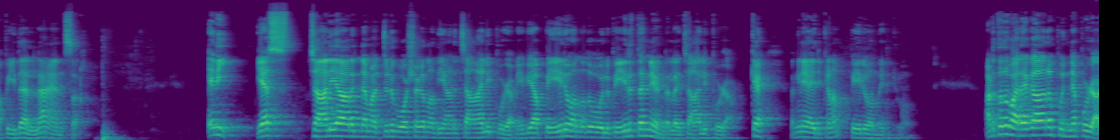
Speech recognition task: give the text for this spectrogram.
അപ്പൊ ഇതല്ല ആൻസർ ഇനി യെസ് ചാലിയാറിന്റെ മറ്റൊരു പോഷക നദിയാണ് ചാലിപ്പുഴ. മേ ബി ആ പേര് വന്നതുപോലെ പേര് തന്നെ ഉണ്ടല്ലേ ചാലിപ്പുഴ. ഓക്കെ അങ്ങനെയായിരിക്കണം പേര് വന്നിരിക്കുന്നത്. അടുത്തത് വരകാറ് പുന്നപ്പുഴ.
